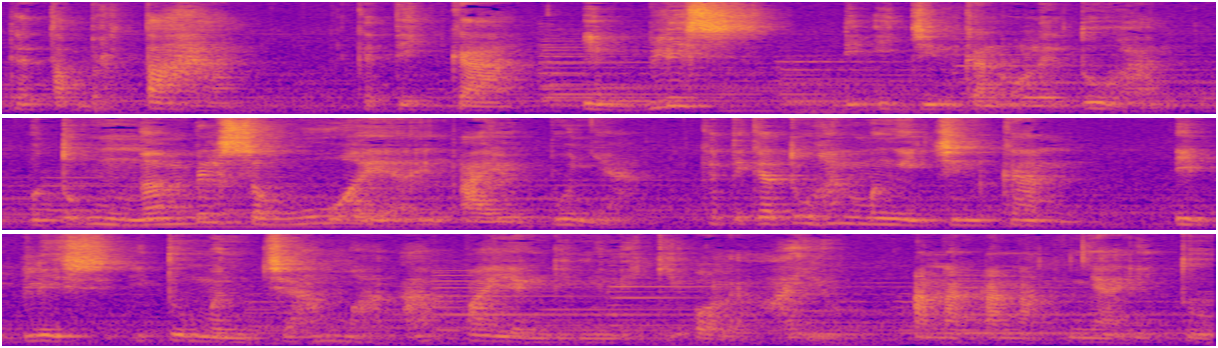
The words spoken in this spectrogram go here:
tetap bertahan ketika iblis diizinkan oleh Tuhan untuk mengambil semua yang Ayub punya. Ketika Tuhan mengizinkan iblis itu menjamah apa yang dimiliki oleh Ayub, anak-anaknya itu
